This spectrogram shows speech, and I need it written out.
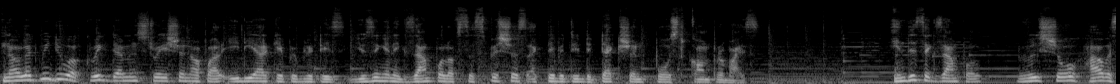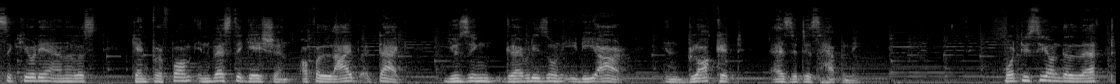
Now let me do a quick demonstration of our EDR capabilities using an example of suspicious activity detection post-compromise. In this example, we will show how a security analyst can perform investigation of a live attack using Gravity Zone EDR and block it as it is happening. What you see on the left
